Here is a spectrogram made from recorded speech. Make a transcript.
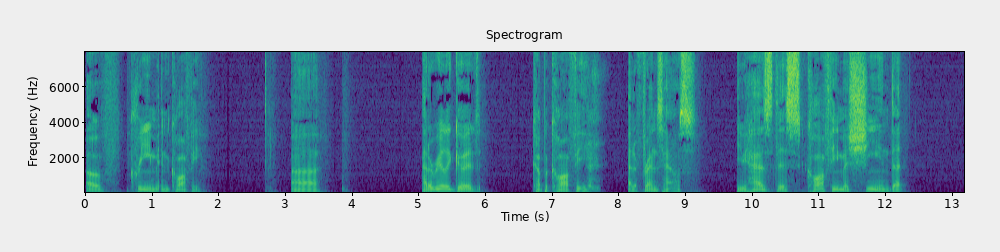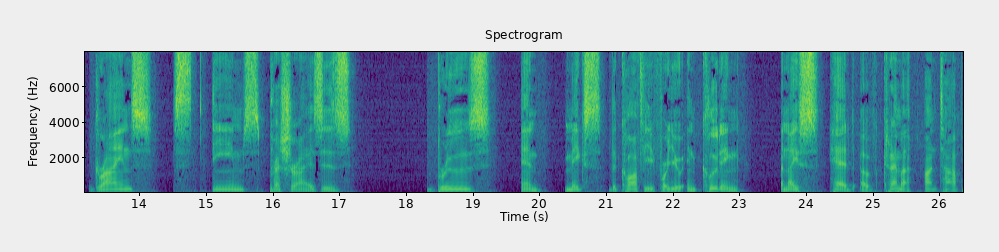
of cream in coffee. Uh had a really good cup of coffee at a friend's house. He has this coffee machine that grinds, steams, pressurizes, brews and makes the coffee for you, including a nice head of crema on top.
